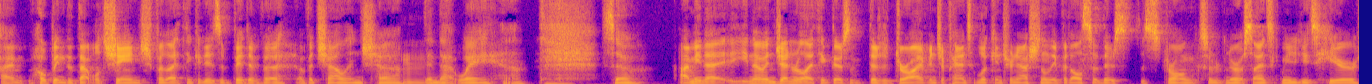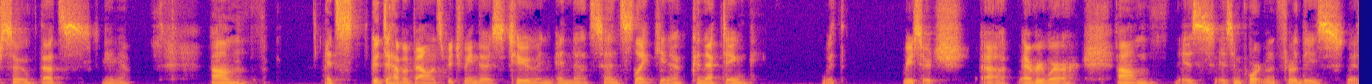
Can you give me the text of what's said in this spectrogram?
I'm hoping that that will change, but I think it is a bit of a of a challenge uh, mm. in that way. Uh, so, I mean, uh, you know, in general, I think there's a, there's a drive in Japan to look internationally, but also there's strong sort of neuroscience communities here. So that's you know, um, it's good to have a balance between those two in, in that sense, like you know, connecting with research uh, everywhere um, is is important for these uh,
